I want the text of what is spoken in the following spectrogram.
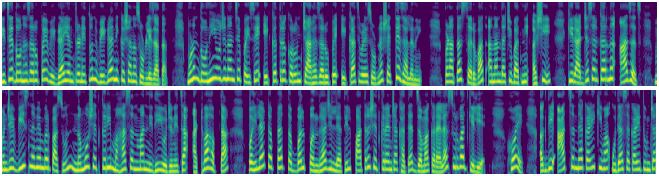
तिचे दोन हजार रुपये वेगळ्या यंत्रणेतून वेगळ्या निकषानं सोडले जातात. म्हणून दोन्ही योजनांचे पैसे एकत्र करून चार हजार रुपये एकाच वेळे सोडणं शक्य झालं नाही. पण आता सर्वात आनंदाची बातमी अशी की राज्य सरकारनं आजच म्हणजे वीस नोव्हेंबरपासून नमो शेतकरी महासन्मान निधी योजनेचा आठवा हप्ता पहिल्या टप्प्यात तब्बल पंधरा जिल्ह्यातील पात्र शेतकऱ्यांच्या खात्यात जमा करायला सुरुवात केली आहे होय अगदी आज संध्याकाळी किंवा उद्या सकाळी तुमच्या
